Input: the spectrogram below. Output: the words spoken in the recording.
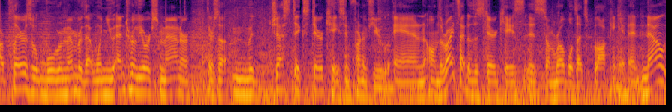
Our players will remember that when you enter Leoric's Manor, there's a majestic staircase in front of you, and on the right side of the staircase is some rubble that's blocking it. And now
